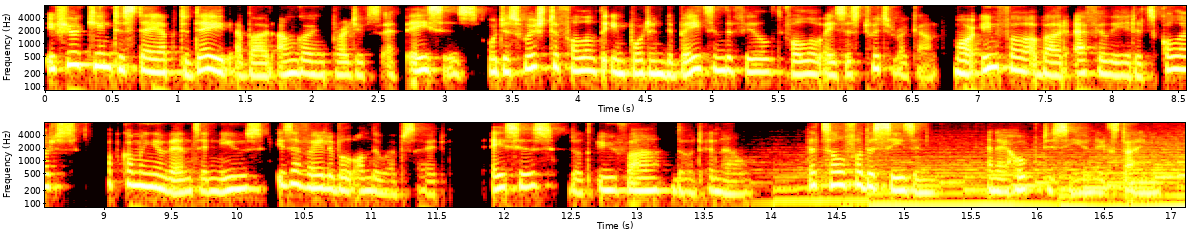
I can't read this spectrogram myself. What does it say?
If you're keen to stay up to date about ongoing projects at ACES or just wish to follow the important debates in the field, follow ACES Twitter account. More info about affiliated scholars, upcoming events, and news is available on the website aces.uva.nl. That's all for the season, and I hope to see you next time.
